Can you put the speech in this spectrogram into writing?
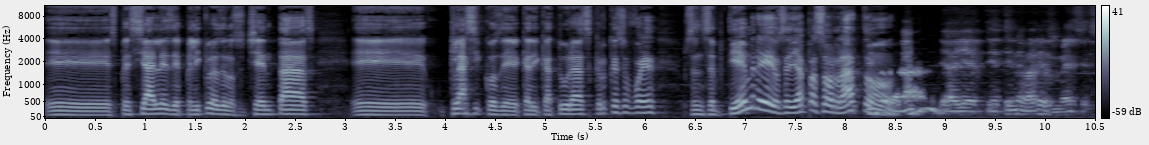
eh, especiales de películas de los ochentas, eh, clásicos de caricaturas, creo que eso fue pues, en septiembre, o sea, ya pasó rato. ya, ya tiene varios meses.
